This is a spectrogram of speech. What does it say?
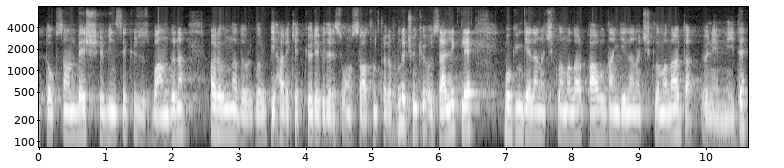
1795-1800 bandına aralığına doğru bir hareket görebiliriz ons altın tarafında. Çünkü özellikle bugün gelen açıklamalar, Powell'dan gelen açıklamalar da önemliydi.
